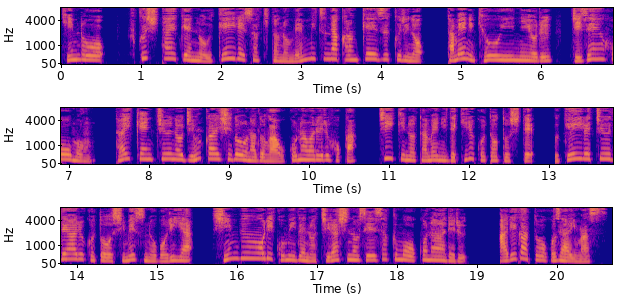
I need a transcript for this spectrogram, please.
勤労、福祉体験の受け入れ先との綿密な関係づくりのために教員による事前訪問、体験中の巡回指導などが行われるほか、地域のためにできることとして受け入れ中であることを示す上りや新聞折り込みでのチラシの制作も行われる。ありがとうございます。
